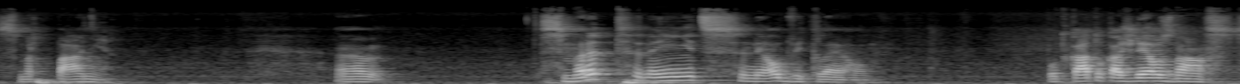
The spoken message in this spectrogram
smrt páně? Smrt není nic neobvyklého. Potká to každého z nás.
